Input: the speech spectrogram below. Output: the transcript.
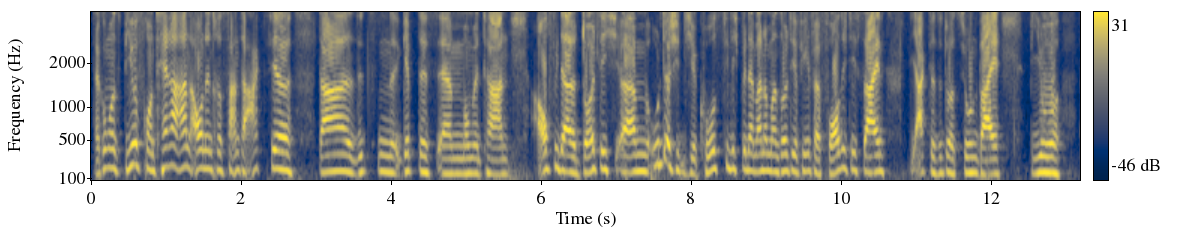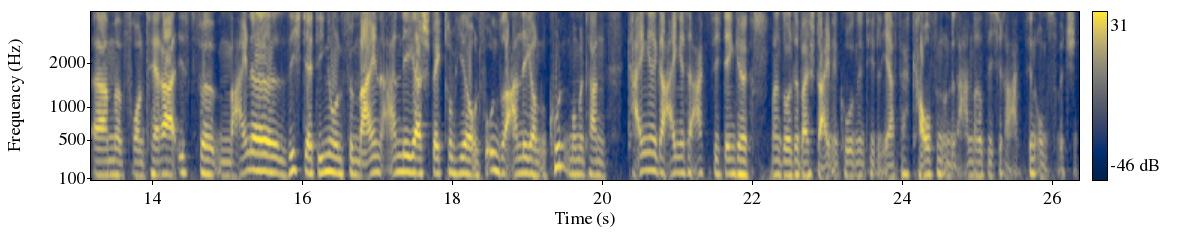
Da gucken wir uns Biofrontera an, auch eine interessante Aktie. Da sitzen, gibt es ähm, momentan auch wieder deutlich ähm, unterschiedliche Kursziele. Ich bin der Meinung, man sollte auf jeden Fall vorsichtig sein. Die aktuelle Situation bei Bio Ähm, Frontera ist für meine Sicht der Dinge und für mein Anlegerspektrum hier und für unsere Anleger und Kunden momentan keine geeignete Aktie. Ich denke, man sollte bei steigenden Kursen den Titel eher verkaufen und in andere sichere Aktien umswitchen.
